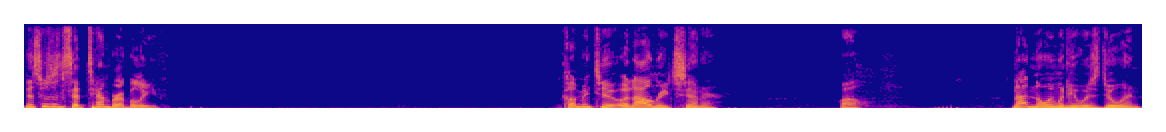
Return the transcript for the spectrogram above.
This was in September, I believe. Coming to an outreach center. Wow. Not knowing what he was doing,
